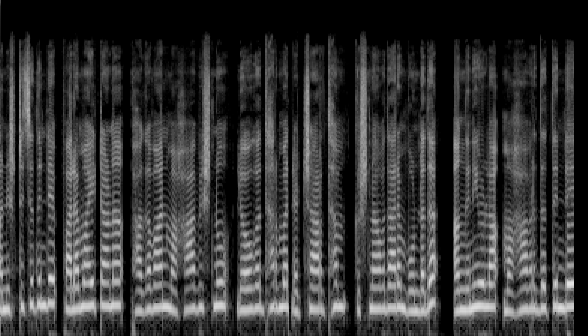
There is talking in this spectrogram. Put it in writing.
അനുഷ്ഠിച്ചതിന്റെ ഫലമായിട്ടാണ് ഭഗവാൻ മഹാവിഷ്ണു ലോകധർമ്മ രക്ഷാർത്ഥം കൃഷ്ണാവതാരം പൂണ്ടത്. അങ്ങനെയുള്ള മഹാവ്രതത്തിന്റെ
